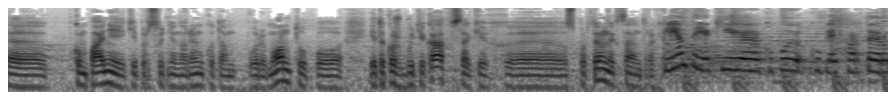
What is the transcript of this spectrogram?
е, компаній, які присутні на ринку там по ремонту, по і також бутіках, всяких е, спортивних центрах. Клієнти, які купують, куплять квартиру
